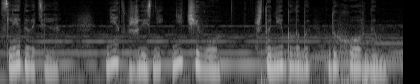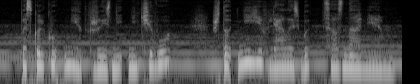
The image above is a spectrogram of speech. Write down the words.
Следовательно, нет в жизни ничего, что не было бы духовным, поскольку нет в жизни ничего, что не являлось бы сознанием.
